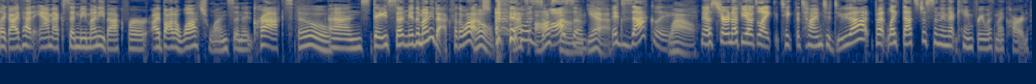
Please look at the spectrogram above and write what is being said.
Like I've had Amex send me money back for, I bought a watch once and it cracked. Oh. And they sent me the money back for the watch. Oh, it was awesome. awesome. Yeah. Exactly. Wow. Now, sure enough, you have to like take the time to do that, but like that's just something that came free with my card.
